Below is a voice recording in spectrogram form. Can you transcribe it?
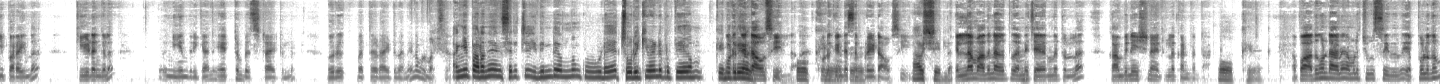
ഈ പറയുന്ന കീടങ്ങൾ നിയന്ത്രിക്കാൻ ഏറ്റവും ബെസ്റ്റ് ആയിട്ടുള്ള ഒരു മെത്തേഡായിട്ട് തന്നെ നമ്മൾ മനസ്സിലാക്കും അങ്ങ് പറഞ്ഞതനുസരിച്ച് ഇതിന്റെ ഒന്നും കൂടെ ചൊറിക്ക് വേണ്ടി പ്രത്യേകം കൊടുക്കേണ്ട ആവശ്യമില്ല. കൊടുക്കേണ്ട സെപ്പറേറ്റ് ആവശ്യമില്ല. ആവശ്യമില്ല. എല്ലാം അതിനകത്ത് തന്നെ ചേർന്നിട്ടുള്ള കോമ്പിനേഷൻ ആയിട്ടുള്ള കണ്ടന്റ് ആണ്. Okay okay. അപ്പോൾ അതുകൊണ്ടാണ് നമ്മൾ ചൂസ് ചെയ്തത് എപ്പോഴും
